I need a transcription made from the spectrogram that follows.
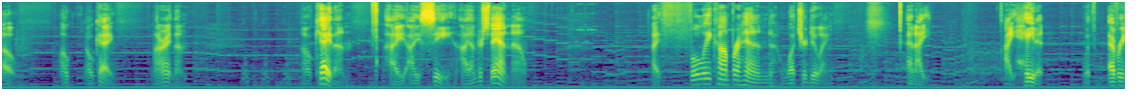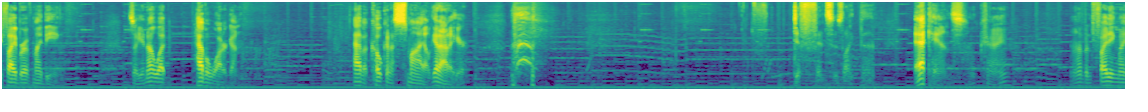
Oh. Oh, okay. Alright then. Okay then. I, I see. I understand now. I fully comprehend what you're doing. And I... I hate it with every fiber of my being. So you know what? Have a water gun. Have a coke and a smile. Get out of here. Defenses like that. Ekans, okay. I've been fighting my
